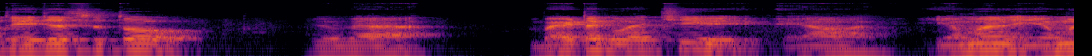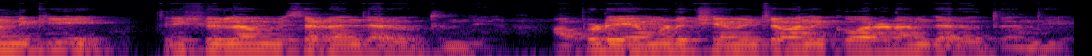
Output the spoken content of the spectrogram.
తేజస్సుతో బయటకు వచ్చి ఆ, యమునికి త్రిశూలం విసరడం జరుగుతుంది. అప్పుడు యముడు క్షమించమని కోరడం జరుగుతుంది.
